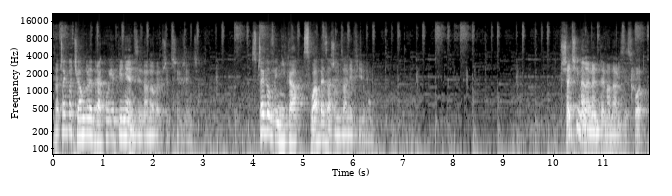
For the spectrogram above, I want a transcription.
Dlaczego ciągle brakuje pieniędzy na nowe przedsięwzięcia? Z czego wynika słabe zarządzanie firmą? Trzecim elementem analizy SWOT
